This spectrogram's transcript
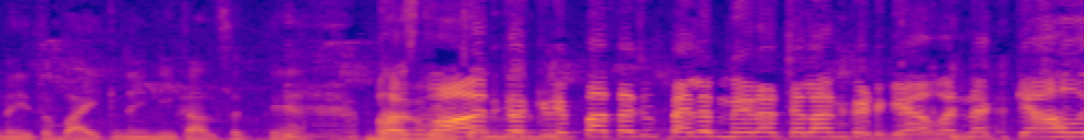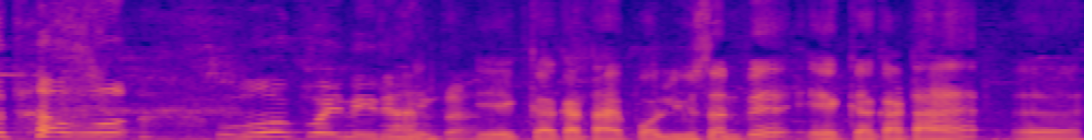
नहीं तो बाइक नहीं निकाल सकते हैं। भगवान का कृपा था जो पहले मेरा चलान कट गया वरना क्या होता वो वो कोई नहीं जानता। एक का कटा है पॉल्यूशन पे एक का कटा है अ,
